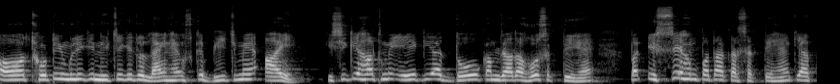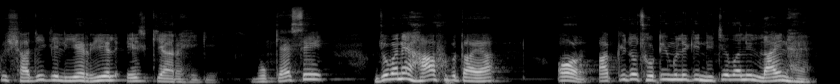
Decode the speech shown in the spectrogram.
और छोटी उंगली के नीचे की जो लाइन है, उसके बीच में आए। किसी के हाथ में एक या दो कम ज़्यादा हो सकती है, पर इससे हम पता कर सकते हैं कि आपकी शादी के लिए रियल एज क्या रहेगी। वो कैसे? जो मैंने हाफ़ बताया, और आपकी जो छोटी उंगली की नीचे वाली लाइन है,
